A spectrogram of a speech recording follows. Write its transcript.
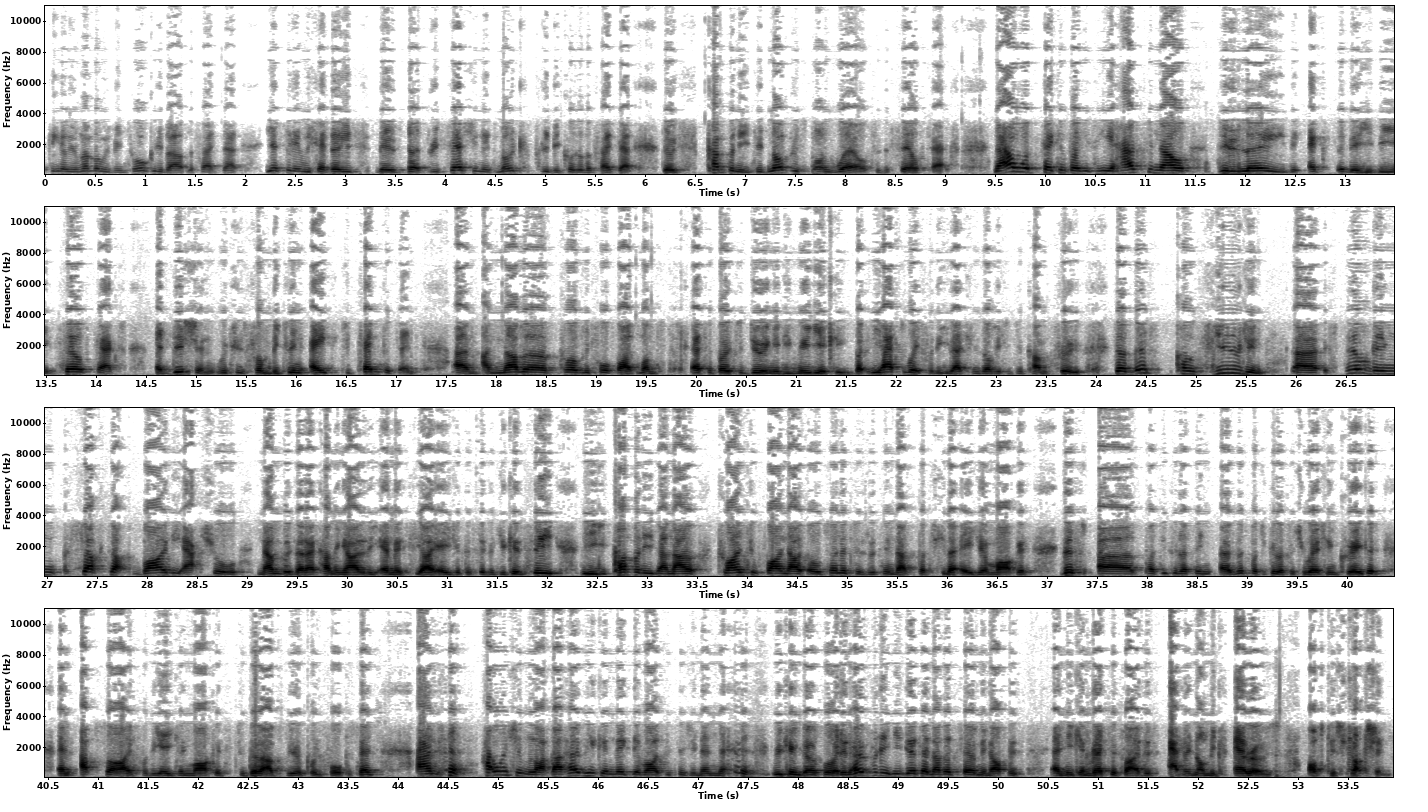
Sakina, remember we've been talking about the fact that yesterday we said there's, there's, that recession is mostly because of the fact that those companies did not respond well to the sales tax. Now what's taken place is he has to now delay the, ex, the, the sales tax addition, which is from between 8 to 10 percent, um, another probably four or five months as opposed to doing it immediately. But he has to wait for the elections, obviously, to come through. So this confusion uh, still being sucked up by the actual numbers that are coming out of the MSCI Asia Pacific. You can see the companies are now trying to find out alternatives within that particular Asian market. This uh, particular thing, uh, this particular situation created an upside for the Asian markets to go up 0.4 percent. And I wish him luck. I hope he can make the right decision and we can go forward. And hopefully he gets another term in office and he can rectify this Abenomics arrows of destruction.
